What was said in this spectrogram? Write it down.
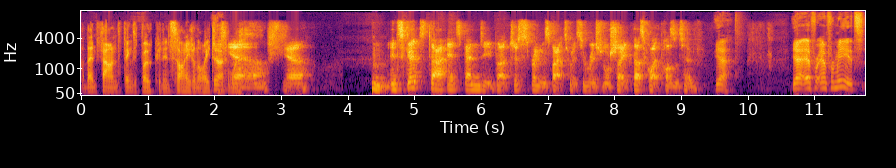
and then found things broken inside on the way to Yeah. somewhere. Yeah, yeah. Hmm. It's good that it's bendy, but just springs back to its original shape. That's quite positive. Yeah, yeah, and for, and for me, it's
